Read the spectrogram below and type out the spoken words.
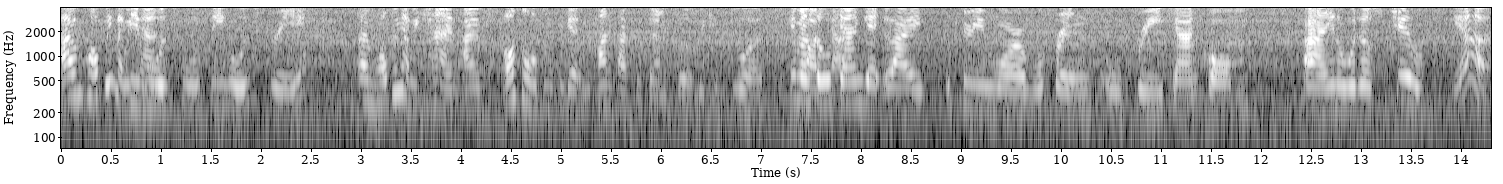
I'm hoping that we See can. who's who, see who's free. I'm hoping that we can. I'm also hoping to get in contact with them so that we can do a Even so we can get like three more of our friends who free can come. And you know, we'll just chill. Yeah.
